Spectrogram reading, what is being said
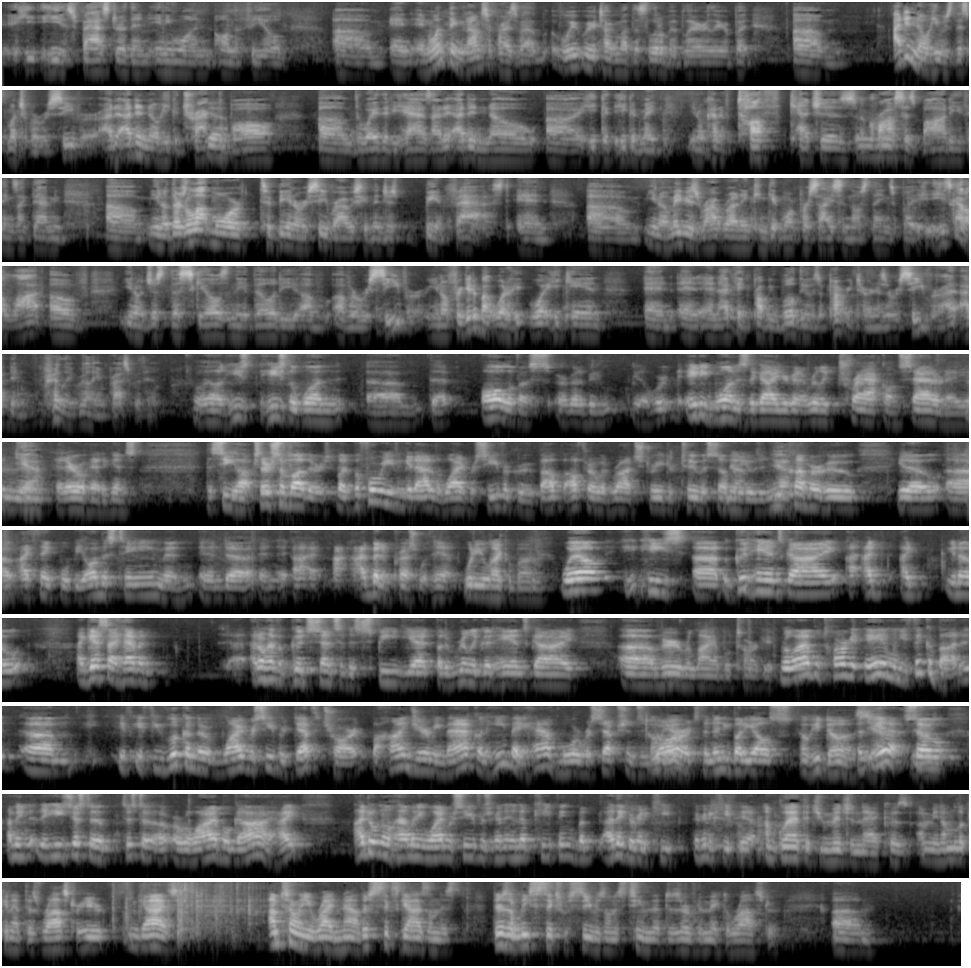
he he is faster than anyone on the field. Um, and and one thing that I'm surprised about, we, we were talking about this a little bit Blair earlier, but um, I didn't know he was this much of a receiver. I, I didn't know he could track Yeah. the ball um, the way that he has. I, I didn't know uh, he could he could make you know kind of tough catches across his body, things like that. I mean, um, you know, there's a lot more to being a receiver, obviously, than just being fast. And um, you know, maybe his route running can get more precise in those things, but he- he's got a lot of you know just the skills and the ability of, of a receiver. You know, forget about what he, what he can. And, and, and I think probably will do as a punt return as a receiver. I, I've been really, really impressed with him. Well, he's he's the one um, that all of us are going to be. You know, we're, 81 is the guy you're going to really track on Saturday at, Yeah. at Arrowhead against the Seahawks. There's some others, but before we even get out of the wide receiver group, I'll, I'll throw in Rod Streater two as somebody Yeah. who's a Yeah. newcomer who, you know, uh, I think will be on this team, and and uh, and I, I I've been impressed with him. What do you like about him? Well, he- he's uh, a good hands guy. I, I, I, you know, I guess I haven't. I don't have a good sense of his speed yet, but a really good hands guy. Um, Very reliable target. reliable target, and when you think about it, um, if, if you look on the wide receiver depth chart behind Jeremy Maclin, he may have more receptions and Oh, yeah. yards than anybody else. Oh, he does. Yeah. So I mean, he's just a just a, a reliable guy. I I don't know how many wide receivers are going to end up keeping, but I think they're going to keep they're going to keep him. I'm glad that you mentioned that because I mean I'm looking at this roster here, and guys, I'm telling you right now, there's six guys on this. There's at least six receivers on this team that deserve to make the roster. Um,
